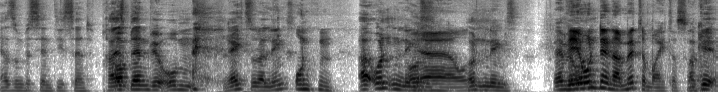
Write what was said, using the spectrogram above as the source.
Ja, so ein bisschen decent. Preis blenden wir oben rechts oder links? Unten. Ah, unten links. Ja, unten. Unten links. Wenn Nee, unten in der Mitte mache ich das so. Okay,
